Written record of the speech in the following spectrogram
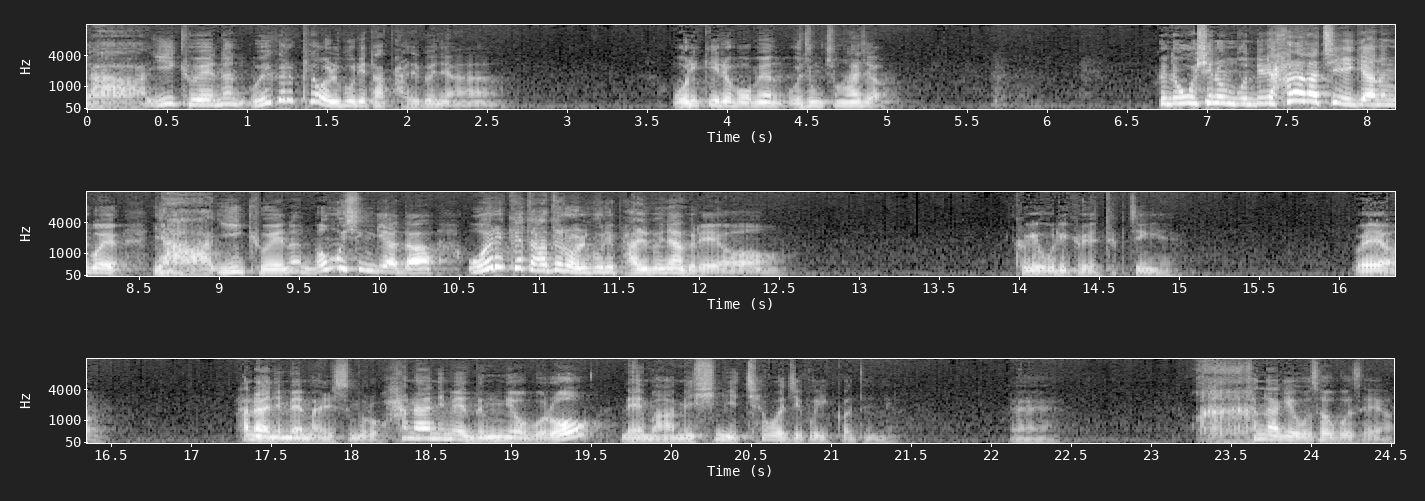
야, 이 교회는 왜 그렇게 얼굴이 다 밝으냐? 우리끼리 보면 우중충하죠. 근데 오시는 분들이 하나같이 얘기하는 거예요. 야, 이 교회는 너무 신기하다. 왜 이렇게 다들 얼굴이 밝으냐 그래요. 그게 우리 교회 특징이에요. 왜요? 하나님의 말씀으로, 하나님의 능력으로 내 마음의 힘이 채워지고 있거든요. 네. 환하게 웃어보세요.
